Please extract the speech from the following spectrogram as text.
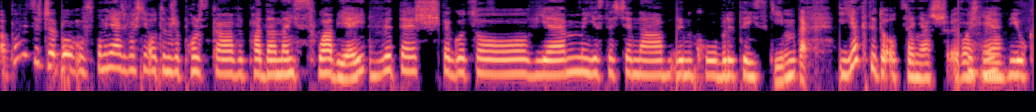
A powiedz jeszcze, bo wspomniałaś właśnie o tym, że Polska wypada najsłabiej. Wy też, z tego co wiem, jesteście na rynku brytyjskim. Tak. I jak ty to oceniasz właśnie mhm. UK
